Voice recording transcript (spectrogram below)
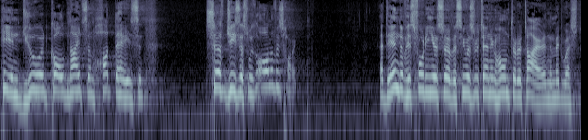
he endured cold nights and hot days and served Jesus with all of his heart. At the end of his 40 year service, he was returning home to retire in the Midwest.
